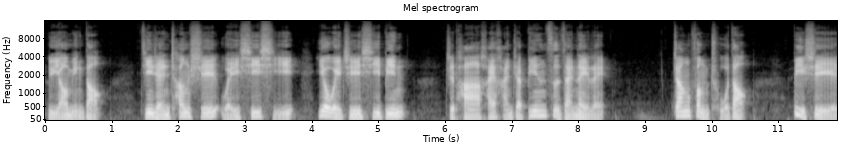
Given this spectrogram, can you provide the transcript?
吕瑶明道：“今人称师为西席，又谓之西宾，只怕还含着宾字在内嘞。”张凤雏道：“必是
